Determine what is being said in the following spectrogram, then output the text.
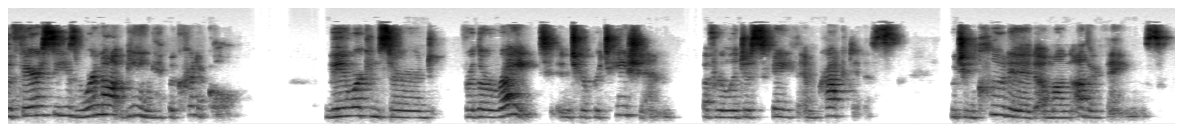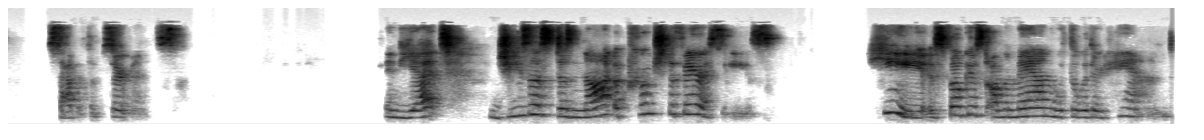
The Pharisees were not being hypocritical. They were concerned for the right interpretation of religious faith and practice, which included, among other things, Sabbath observance. And yet, Jesus does not approach the Pharisees. He is focused on the man with the withered hand.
